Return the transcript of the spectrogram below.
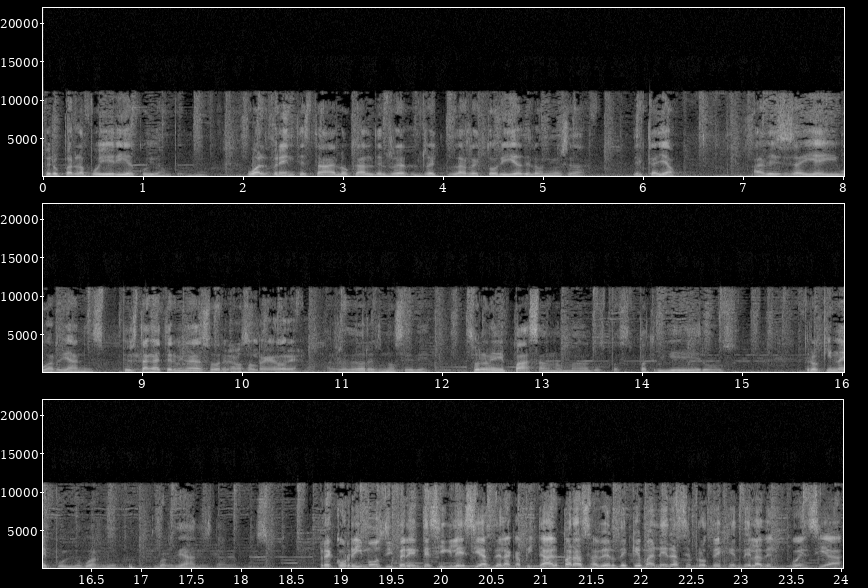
pero para la pollería cuidan, pues, ¿no? O al frente está el local de la rectoría de la Universidad del Callao. A veces ahí hay guardianes, pero están a determinadas horas. Pero los alrededores no. Alrededores no se ve. Solamente pasan nomás los patrulleros, pero aquí no hay guardianes, nada más. Recorrimos diferentes iglesias de la capital para saber de qué manera se protegen de la delincuencia.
